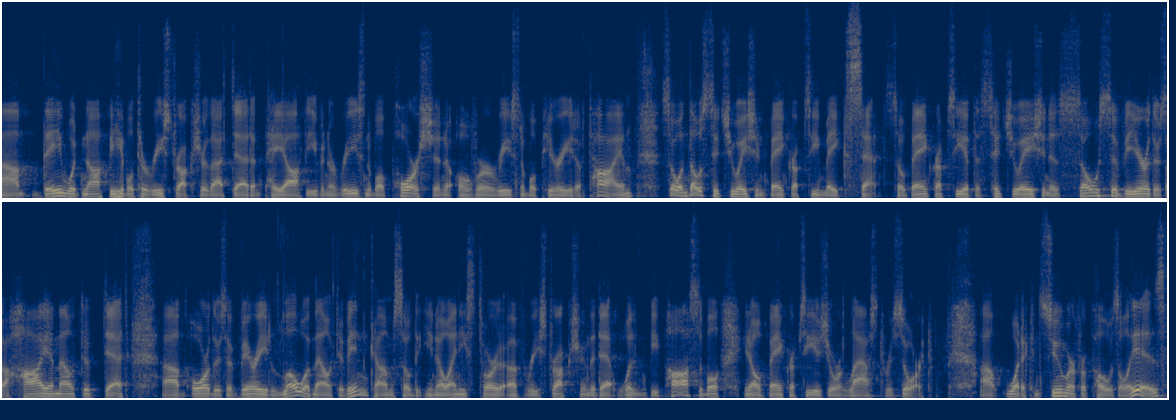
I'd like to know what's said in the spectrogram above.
Um, they would not be able to restructure that debt and pay off even a reasonable portion over a reasonable period of time. So, in those situations, bankruptcy makes sense. So, bankruptcy, if the situation is so severe, there's a high amount of debt, uh, or there's a very low amount of income, so that you know any sort of restructuring the debt wouldn't be possible. You know, bankruptcy is your last resort. Uh, what a consumer proposal is,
